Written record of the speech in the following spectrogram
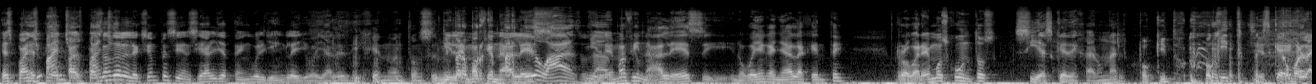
Es Pancho. Es Pancho, Eh, pa- es pasando Pancho. la elección presidencial ya tengo el jingle, yo ya les dije, ¿no? Entonces mi lema ¿por qué final es, vas? Mi sea, lema final es, y no voy a engañar a la gente, robaremos juntos si es que dejaron algo. Poquito. Poquito. Si es que como la.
